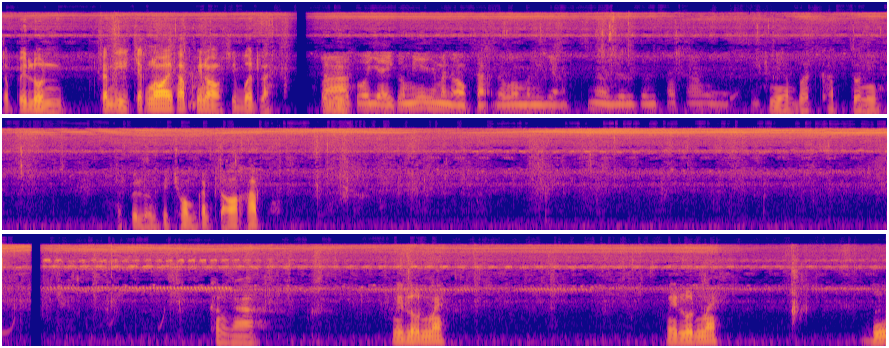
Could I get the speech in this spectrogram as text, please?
จะไปลุ่นกันอีกจักหน้อยครับพี่น้องสิเบิดล่ะปลาตัวใหญ่ก็มีที่มันออกสระแต่ว่ามันยังน่าจะเป็นเท่าๆเลยเหงื่อเบิดครับตัวนี้จะไปลุ่นไปชมกันต่อครับข้างหน้ามีลุ้นไหมมีลุ้นไหมโอ้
